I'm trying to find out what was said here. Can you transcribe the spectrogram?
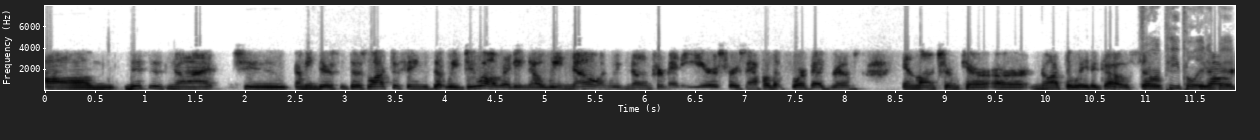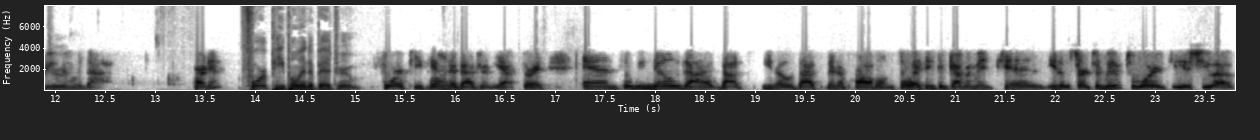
Um, this is not to, I mean, there's, there's lots of things that we do already know. We know, and we've known for many years, for example, that four bedrooms in long-term care are not the way to go. So four people in a bedroom. We already know that. Pardon? Four people in a bedroom four people in a bedroom. Yeah, sorry. And so we know that that's, you know, that's been a problem. So I think the government can, you know, start to move towards the issue of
